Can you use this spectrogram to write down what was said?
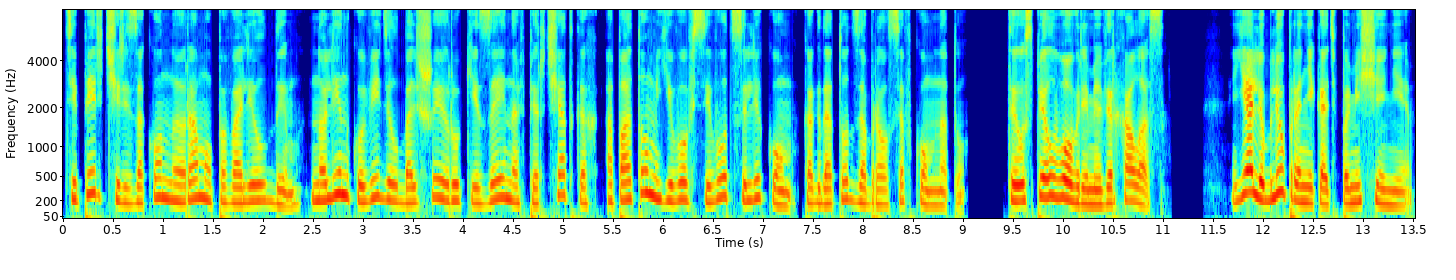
Теперь через оконную раму повалил дым, но Линк увидел большие руки Зейна в перчатках, а потом его всего целиком, когда тот забрался в комнату. «Ты успел вовремя, Верхолаз. Я люблю проникать в помещение.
